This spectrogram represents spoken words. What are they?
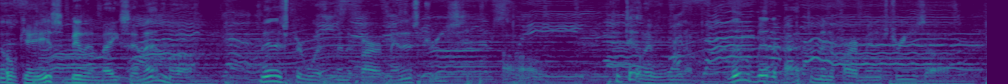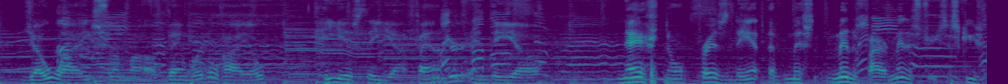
Okay, it's Billy Mason. I'm a minister with Fire Ministries. Uh, to tell everyone a little bit about the Fire Ministries, uh, Joe Wise from uh, Van Wert, Ohio. He is the uh, founder and the uh, national president of Fire Ministries. Excuse me.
